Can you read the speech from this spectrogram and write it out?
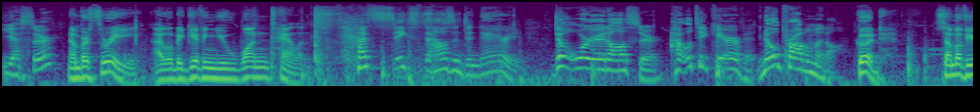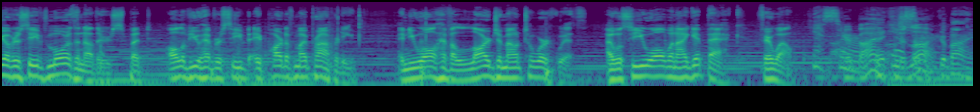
Yes, sir? Number three, I will be giving you one talent. That's 6,000 denarii. Don't worry at all, sir. I will take care of it. No problem at all. Good. Some of you have received more than others, but all of you have received a part of my property, and you all have a large amount to work with. I will see you all when I get back. Farewell. Yes, sir. Goodbye. Thank you, Good sir. luck. Goodbye.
